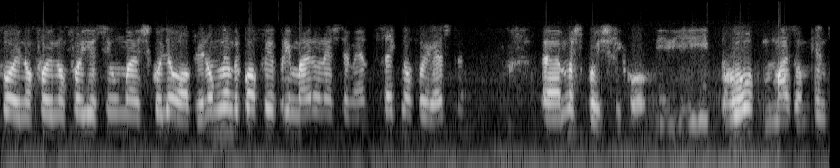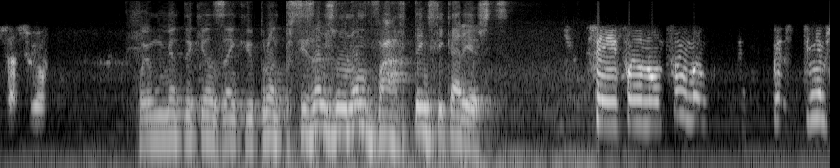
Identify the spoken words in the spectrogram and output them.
Foi, não foi, não foi assim uma escolha óbvia. Não me lembro qual foi a primeira, honestamente. Sei que não foi esta, uh, mas depois ficou. E, e pegou, mais ou menos, acho eu. Foi um momento daqueles em que, pronto, precisamos de um nome, vá, tem de ficar este. Sim, foi um nome, foi uma. Tínhamos,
